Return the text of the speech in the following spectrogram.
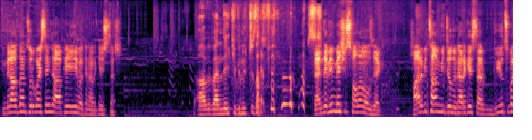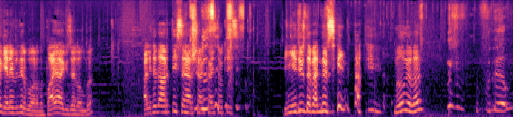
Şimdi birazdan tur başlayınca AP'ye iyi bakın arkadaşlar. Abi bende 2300 AP. Bende 1500 falan olacak. Harbi tam videoluk arkadaşlar. Bu YouTube'a gelebilir bu arada. Bayağı güzel oldu. Kalitede arttıysa eğer şu an kalite okeyse. 1700 de bende Hüseyin. ne oluyor lan? Bu ne?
